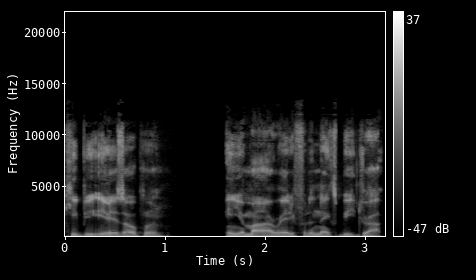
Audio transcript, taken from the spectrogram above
keep your ears open and your mind ready for the next beat drop.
